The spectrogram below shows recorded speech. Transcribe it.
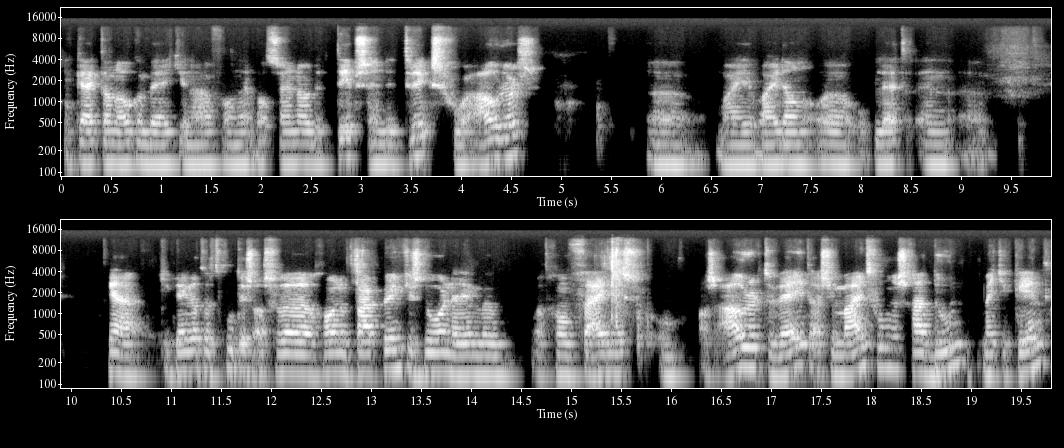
ik kijk dan ook een beetje naar van wat zijn nou de tips en de tricks voor ouders uh, waar, je, waar je dan uh, op let. En uh, ja, ik denk dat het goed is als we gewoon een paar puntjes doornemen, wat gewoon fijn is om als ouder te weten, als je mindfulness gaat doen met je kind,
